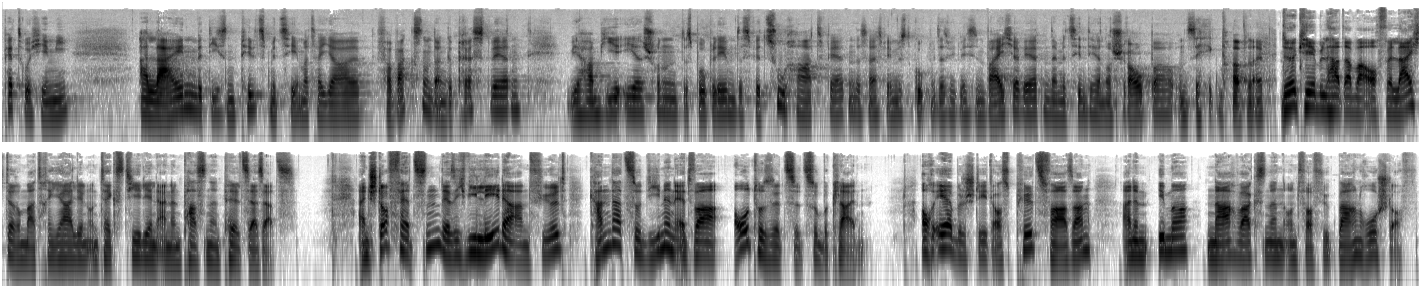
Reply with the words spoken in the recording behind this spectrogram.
Petrochemie allein mit diesem Pilz-mit-C-Material verwachsen und dann gepresst werden. Wir haben hier eher schon das Problem, dass wir zu hart werden. Das heißt, wir müssen gucken, dass wir ein bisschen weicher werden, damit es hinterher noch schraubbar und sägbar bleibt. Dirk Hebel hat aber auch für leichtere Materialien und Textilien einen passenden Pilzersatz. Ein Stofffetzen, der sich wie Leder anfühlt, kann dazu dienen, etwa Autositze zu bekleiden. Auch er besteht aus Pilzfasern, einem immer nachwachsenden und verfügbaren Rohstoff.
